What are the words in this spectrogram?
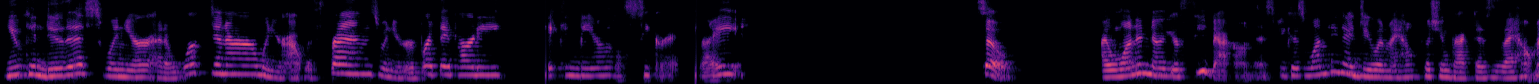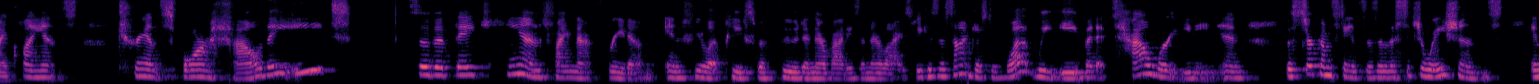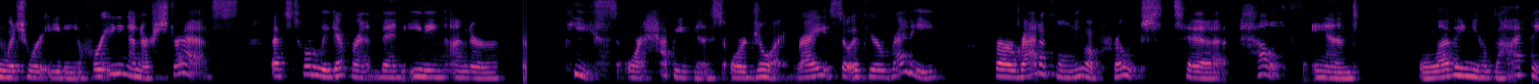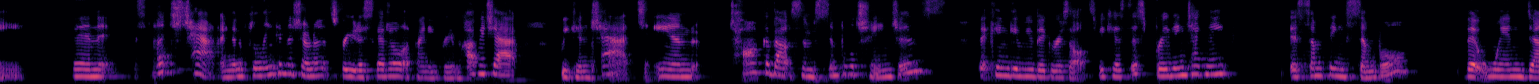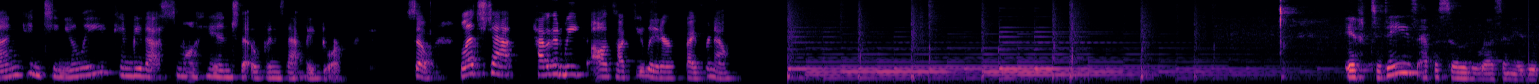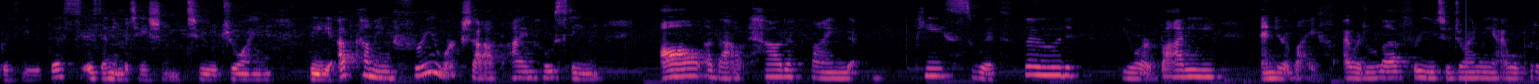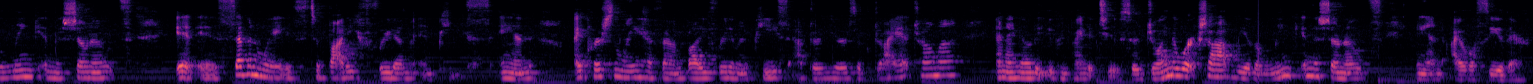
You can do this when you're at a work dinner, when you're out with friends, when you're at a birthday party. It can be your little secret, right? So I want to know your feedback on this because one thing I do in my health coaching practice is I help my clients transform how they eat so that they can find that freedom and feel at peace with food in their bodies and their lives because it's not just what we eat but it's how we're eating and the circumstances and the situations in which we're eating. If we're eating under stress that's totally different than eating under peace or happiness or joy, right? So if you're ready for a radical new approach to health and loving your body, then let's chat. I'm going to put a link in the show notes for you to schedule a Finding Freedom coffee chat. We can chat and talk about some simple changes that can give you big results because this breathing technique is something simple that, when done continually, can be that small hinge that opens that big door for you. So let's chat. Have a good week. I'll talk to you later. Bye for now. If today's episode resonated with you, this is an invitation to join the upcoming free workshop I'm hosting all about how to find peace with food, your body, and your life. I would love for you to join me. I will put a link in the show notes. It is seven ways to body freedom and peace. And I personally have found body freedom and peace after years of diet trauma and I know that you can find it too. So join the workshop via the link in the show notes, and I will see you there.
